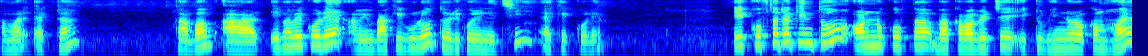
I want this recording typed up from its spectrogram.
আমার একটা কাবাব। আর এভাবে করে আমি বাকিগুলো তৈরি করে নিচ্ছি এক এক করে। এই কোফতাটা কিন্তু অন্য কোফতা বা কাবাবের চেয়ে একটু ভিন্ন রকম হয়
